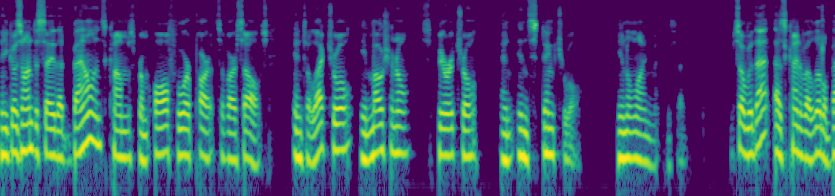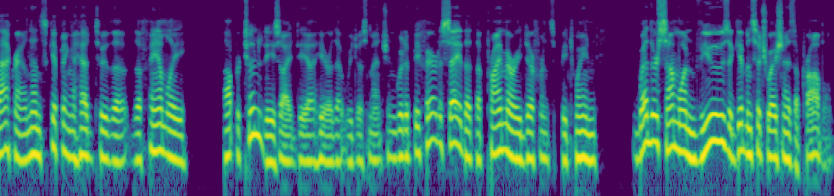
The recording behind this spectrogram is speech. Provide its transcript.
He goes on to say that balance comes from all four parts of ourselves intellectual, emotional, spiritual, and instinctual in alignment, he said. So, with that as kind of a little background, then skipping ahead to the, the family opportunities idea here that we just mentioned, would it be fair to say that the primary difference between whether someone views a given situation as a problem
